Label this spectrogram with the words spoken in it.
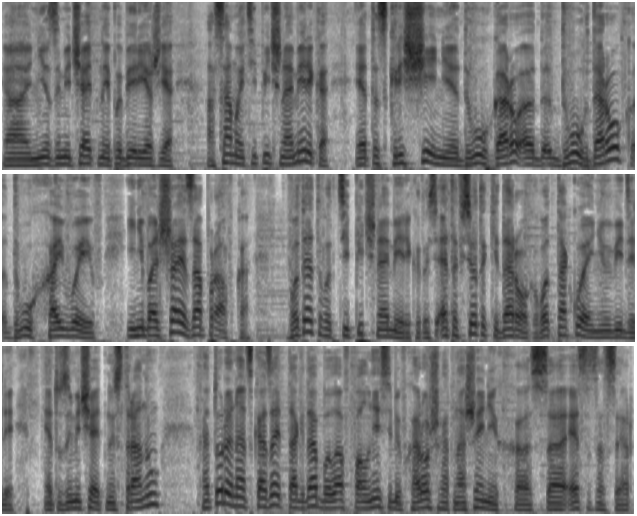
а, не замечательные побережья. А самая типичная Америка — это скрещение двух, горо... Э, двух дорог, двух хайвеев и небольшая заправка. Вот это вот типичная Америка. То есть это все-таки дорога. Вот такое они увидели эту замечательную страну, которая, надо сказать, тогда была вполне себе в хороших отношениях э, с СССР.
